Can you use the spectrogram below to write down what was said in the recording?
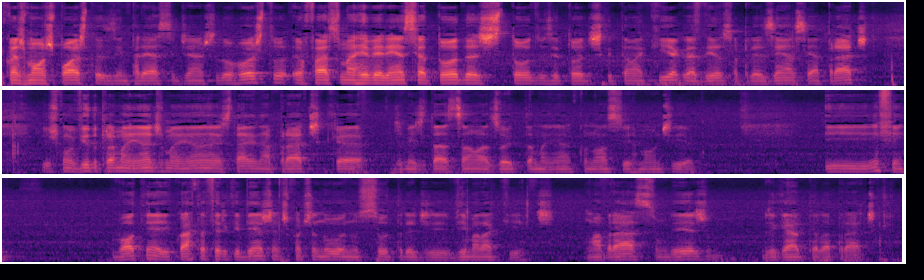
e com as mãos postas em prece diante do rosto, eu faço uma reverência a todas, todos e todos que estão aqui. Agradeço a presença e a prática e os convido para amanhã de manhã estarem na prática de meditação às oito da manhã com o nosso irmão Diego. E, enfim, voltem aí. Quarta-feira que vem a gente continua no Sutra de Vimalakirti. Um abraço, um beijo, obrigado pela prática.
